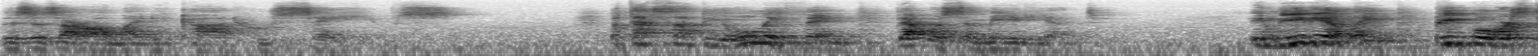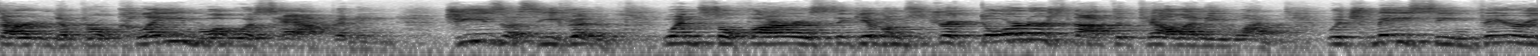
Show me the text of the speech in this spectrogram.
this is our almighty God who saves. But that's not the only thing that was immediate. Immediately, people were starting to proclaim what was happening. Jesus even went so far as to give them strict orders not to tell anyone, which may seem very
